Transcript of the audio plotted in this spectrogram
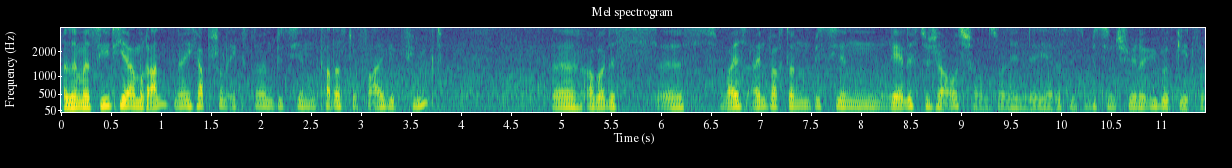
Also man sieht hier am Rand, ne, ich habe schon extra ein bisschen katastrophal gepflügt. Äh, aber das äh, weiß einfach dann ein bisschen realistischer ausschauen soll hinterher, dass es ein bisschen schöner übergeht von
